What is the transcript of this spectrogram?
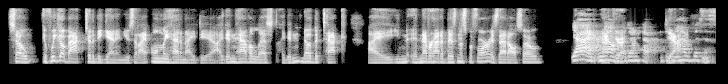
so if we go back to the beginning you said i only had an idea i didn't have a list i didn't know the tech i had never had a business before is that also yeah, no, I don't have, do yeah. not have business.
